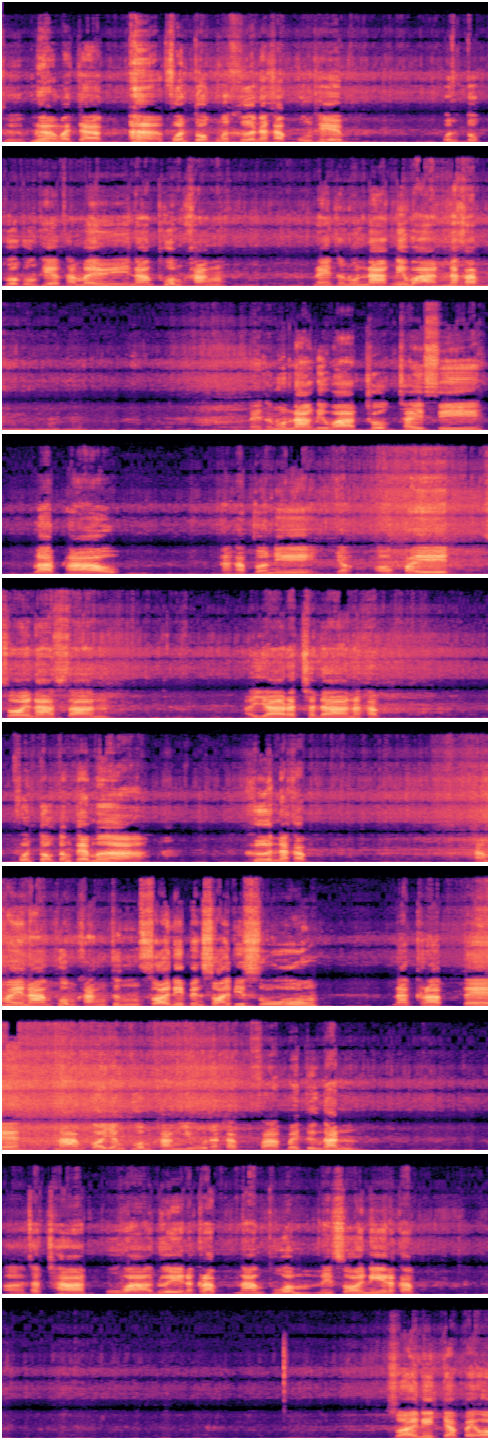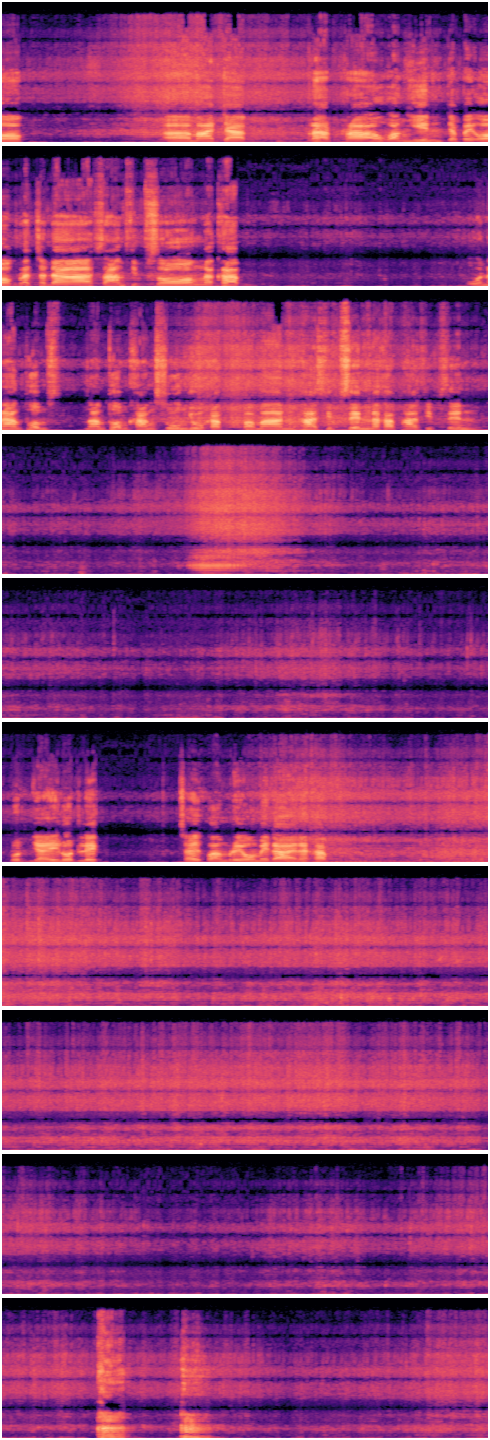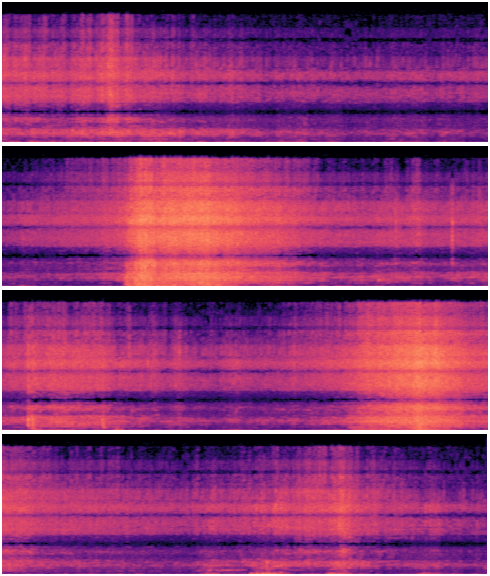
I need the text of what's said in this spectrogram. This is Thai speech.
สืบเนื่องมาจากฝนตกเมื่อคืนนะครับ กรุงเทพฝนตกทั่วกรุงเทพทำให้น้ำท่วมขังในถนนนาคนิวาสนะครับ ในถนนนาคนิวาสโชคชัยสี่ลาดพร้าวนะครับ ตอนนี้จะออกไปซอยหน้าศาลอาญารัชดานะครับ ฝนตกตั้งแต่เมื่อคืนนะครับ ทำให้น้ำท่วมขัง ซึ่งซอยนี้เป็นซอยที่สูงนะครับ แต่น้ำก็ยังท่วมขังอยู่นะครับ ฝากไปถึงท่านอ่าชัดชาติผู้ว่าด้วยนะครับ น้ำท่วมในซอยนี้นะครับ ซอยนี้จะไปออกอมาจากลาดพร้าววังหินจะไปออกรัชดา 32 นะครับ อ้น้ำท่วมน้ำท่วมขังสูงอยู่ครับ ประมาณห้าสิบเซนนะครับห้าสิบเซนอ่ารถใหญ่ รถเล็ก ใช้ความเร็วไม่ได้นะครับ 咳 咳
